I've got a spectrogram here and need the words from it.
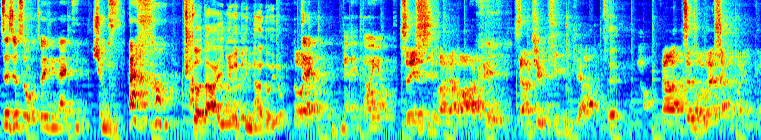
这就是我最近在听的休斯。各大音乐平台都有。对对，都有。所以喜欢的话可以上去听一下。对，好，那最后我再想问一个，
